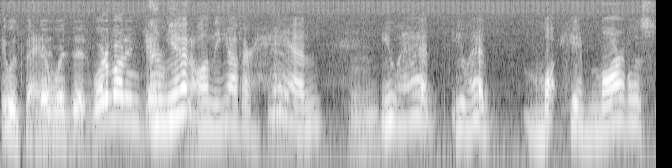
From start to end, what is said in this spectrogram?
It was bad. There was this. What about in Germany? and yet, on the other hand, Mhm. you had you had he had marvelous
